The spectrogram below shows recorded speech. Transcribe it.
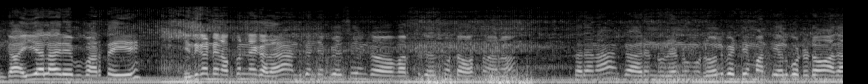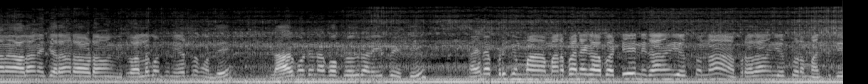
ఇంకా అయ్యేలా రేపు పడతాయి. ఎందుకంటే నేను ఒక్కనే కదా అందుకని చెప్పేసి ఇంకా వర్క్ చేసుకుంటూ వస్తున్నాను. సరేనా? ఇంకా రెండు రెండు మూడు రోజులు పెట్టి మన తేలు కొట్టడం అది అలా అలానే జ్వరం రావడం వీటి వల్ల కొంచెం నీరసంగా ఉంది. లేకుంటే నాకు ఒక రోజులో అయిపోయింది. అయినప్పటికీ మా మన పనే కాబట్టి నిదానం చేసుకున్నా ప్రధానం చేసుకోవడం మంచిది.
